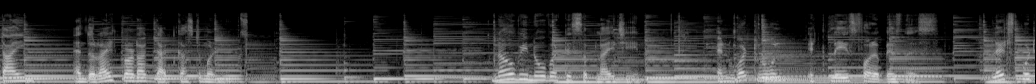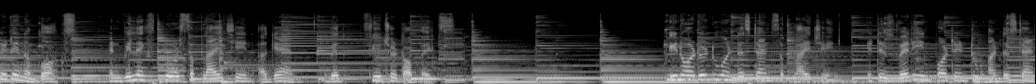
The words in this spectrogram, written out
time, and the right product that customer needs. Now we know what is supply chain and what role it plays for a business. Let's put it in a box and we'll explore supply chain again with future topics. In order to understand supply chain, it is very important to understand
